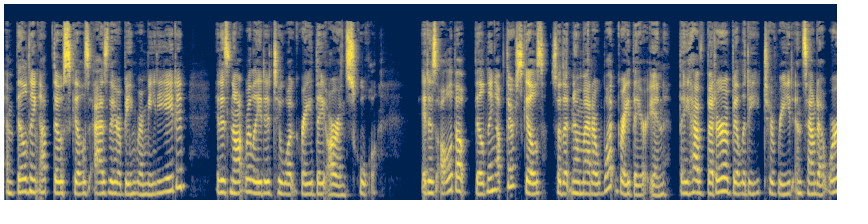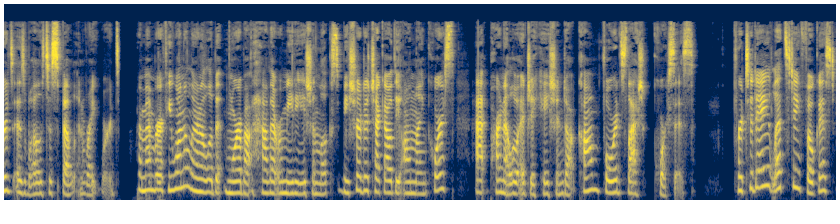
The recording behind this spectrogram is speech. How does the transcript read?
and building up those skills as they are being remediated. It is not related to what grade they are in school. It is all about building up their skills so that no matter what grade they are in, they have better ability to read and sound out words as well as to spell and write words. Remember, if you want to learn a little bit more about how that remediation looks, be sure to check out the online course at parnelloeducation.com forward slash courses. For today, let's stay focused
